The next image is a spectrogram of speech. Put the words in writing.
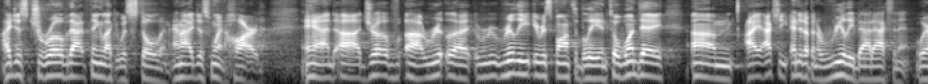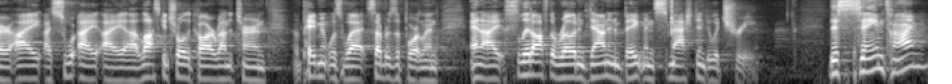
I just drove that thing like it was stolen, and I just went hard and uh, drove uh, re- uh, really irresponsibly until one day um, I actually ended up in a really bad accident where I, I, sw- I, I uh, lost control of the car around a turn. The pavement was wet, suburbs of Portland, and I slid off the road and down an embankment and smashed into a tree. This same time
